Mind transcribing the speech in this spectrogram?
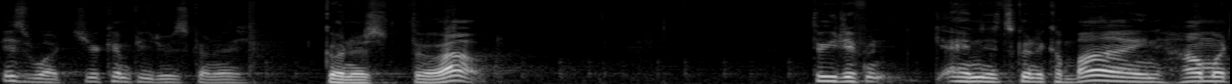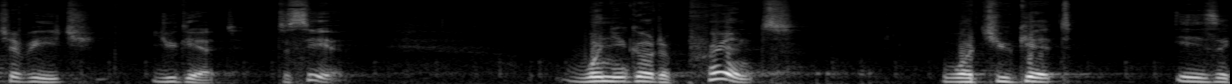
is what your computer is going to throw out. Three different, and it's going to combine how much of each you get to see it. When you go to print, what you get is a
